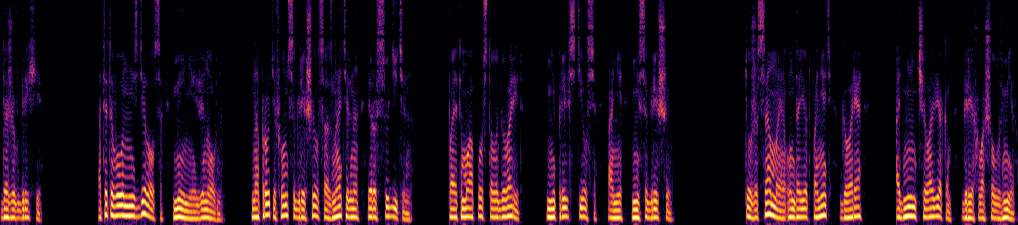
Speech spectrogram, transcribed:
даже в грехе. От этого он не сделался менее виновным. Напротив, он согрешил сознательно и рассудительно. Поэтому апостол говорит «не прельстился», а не «не согрешил». То же самое он дает понять, говоря «одним человеком грех вошел в мир»,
